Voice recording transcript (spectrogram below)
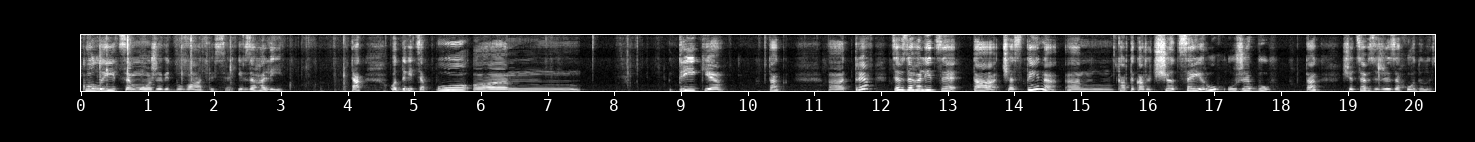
коли це може відбуватися. І взагалі. Так? От дивіться, по ем, трійки, так? е, треф, це взагалі це та частина, ем, карти кажуть, що цей рух уже був, так? що це вже заходилось.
